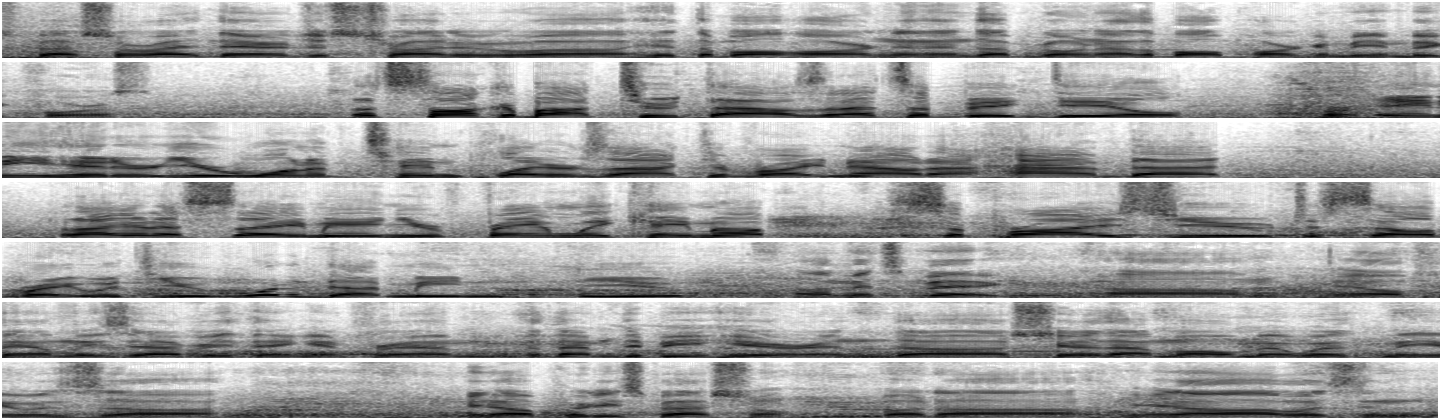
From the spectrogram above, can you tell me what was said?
special right there, just try to uh, hit the ball hard and end up going out of the ballpark and being big for us. Let's talk about 2,000. That's a big deal for any hitter. You're one of 10 players active right now to have that but I got to say, man, your family came up, surprised you to celebrate with you. What did that mean to you? Um, it's big. Um, you know, family's everything, and for him, for them to be here and uh, share that moment with me was, uh, you know, pretty special. But uh, you know, I wasn't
